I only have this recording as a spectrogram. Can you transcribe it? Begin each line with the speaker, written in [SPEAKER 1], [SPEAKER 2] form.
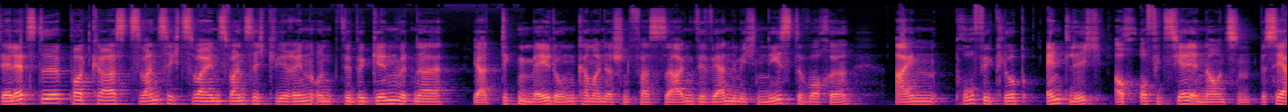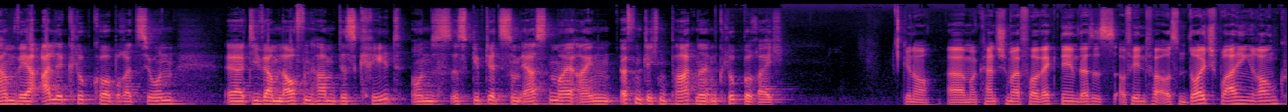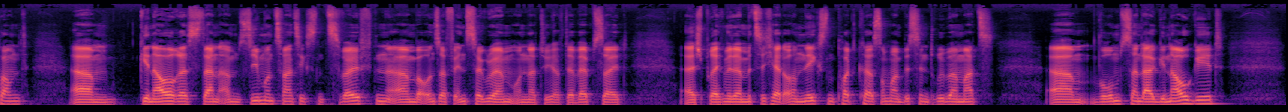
[SPEAKER 1] Der letzte Podcast 2022, Quirin, und wir beginnen mit einer ja, dicken Meldung, kann man ja schon fast sagen. Wir werden nämlich nächste Woche einen Profi-Club endlich auch offiziell announcen. Bisher haben wir ja alle Club-Kooperationen, äh, die wir am Laufen haben, diskret und es, es, gibt jetzt zum ersten Mal einen öffentlichen Partner im Clubbereich.
[SPEAKER 2] Genau, äh, man kann schon mal vorwegnehmen, dass es auf jeden Fall aus dem deutschsprachigen Raum kommt. Ähm, genaueres dann am 27.12. Ähm, bei uns auf Instagram und natürlich auf der Website. Äh, sprechen wir da mit Sicherheit auch im nächsten Podcast nochmal ein bisschen drüber, Mats, ähm, worum es dann da genau geht.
